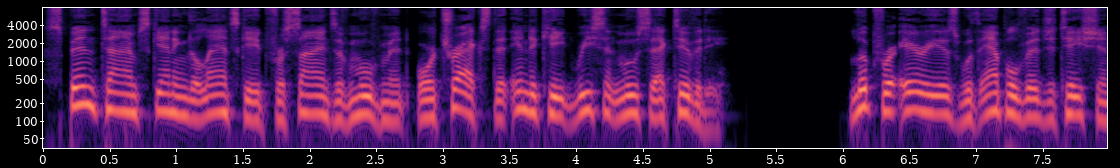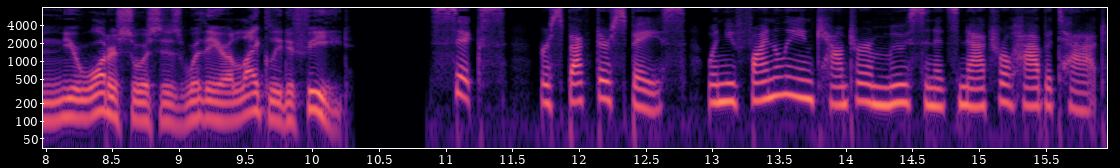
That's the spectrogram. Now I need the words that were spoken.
Spend time scanning the landscape for signs of movement or tracks that indicate recent moose activity. Look for areas with ample vegetation near water sources where they are likely to feed. 6. Respect their space. When you finally encounter a moose in its natural habitat,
